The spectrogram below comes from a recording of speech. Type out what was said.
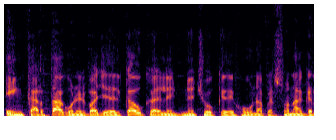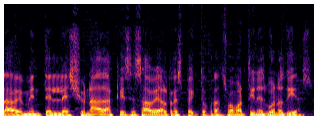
en Cartago, en el Valle del Cauca, el hecho que dejó una persona gravemente lesionada. ¿Qué se sabe al respecto? François Martínez, buenos días.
